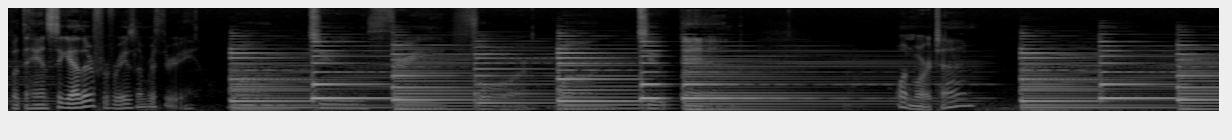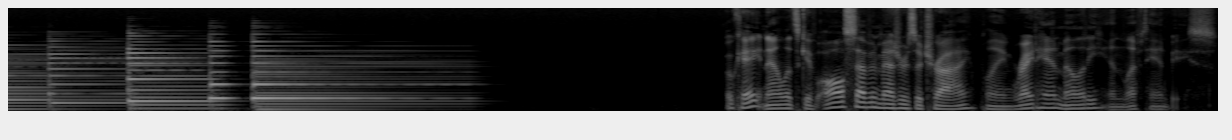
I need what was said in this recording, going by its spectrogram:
put the hands together for phrase number three. One, two, three, four, one, two, and. One more time. Okay, now let's give all seven measures a try, playing right hand melody and left hand bass.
